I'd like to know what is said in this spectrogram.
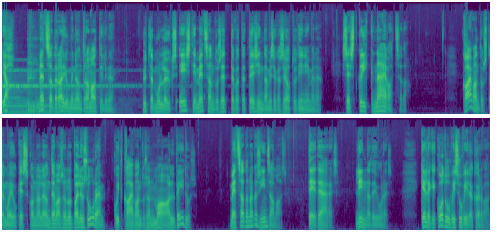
jah, metsade raiumine on dramaatiline, ütleb mulle üks Eesti metsandusettevõtete esindamisega seotud inimene, sest kõik näevad seda kaevanduste mõju keskkonnale on tema sõnul palju suurem, kuid kaevandus on maa all peidus metsad on aga siinsamas, teede ääres, linnade juures, kellegi kodu või suvila kõrval.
